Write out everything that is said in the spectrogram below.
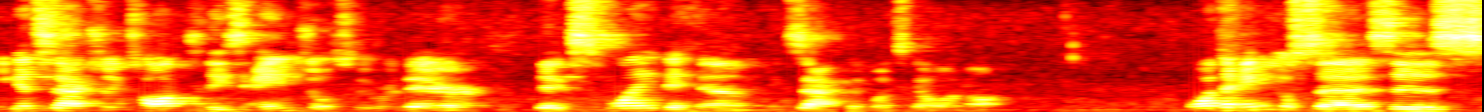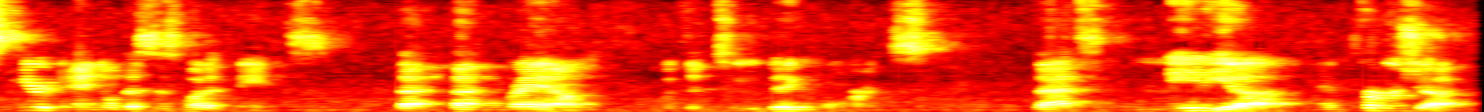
He gets to actually talk to these angels who were there that explain to him exactly what's going on. What the angel says is, Here, Daniel, this is what it means. That, that ram with the two big horns, that's Media and Persia,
